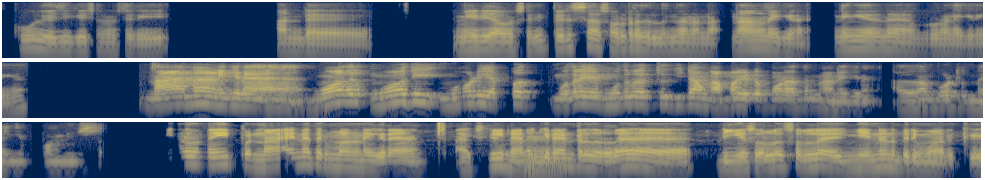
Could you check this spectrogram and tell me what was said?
ஸ்கூல் எஜுகேஷனும் சரி அண்டு மீடியாவும் சரி பெருசா சொல்றது இல்லை தான் நான் நான் நினைக்கிறேன். நீங்க என்ன ப்ரோ நினைக்கிறீங்க? நான் என்ன நினைக்கிறேன்? மோதல் மோதி மோடி எப்ப முதலைய முதல்ல தூக்கிட்டு அவங்க அம்மா கிட்ட போனாதுன்னு நினைக்கிறேன். அதுதான் போட்டிருந்தாங்க போன நிமிஷம். இன்னொன்னு இப்ப நான் என்ன தெரியுமா நினைக்கிறேன்? ஆக்சுவலி நினைக்கிறேன்றத விட நீங்க சொல்ல சொல்ல இங்க என்னன்னு தெரியுமா இருக்கு?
